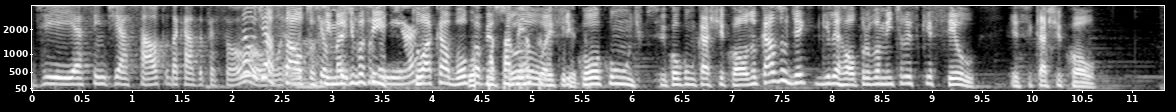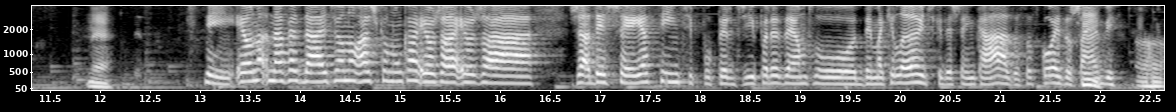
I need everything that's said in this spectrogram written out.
De assim de assalto da casa da pessoa? Não de assalto, assim, mas tipo assim, tu acabou com a pessoa e ficou com, tipo, ficou com um cachecol. No caso, o Jake Gyllenhaal, provavelmente ela esqueceu esse cachecol, né? Sim, eu na verdade eu não acho que eu nunca eu já eu já já deixei assim, tipo, perdi, por exemplo, demaquilante que deixei em casa, essas coisas, Sim. sabe? Uhum.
